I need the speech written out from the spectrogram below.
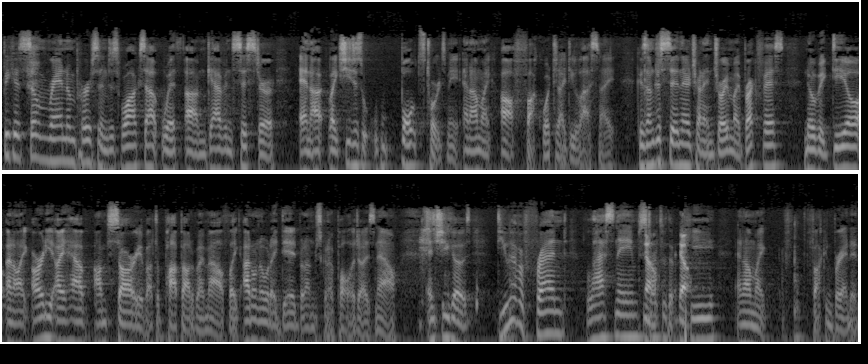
because some random person just walks up with um, Gavin's sister, and I, like she just bolts towards me, and I'm like, oh fuck, what did I do last night? Because I'm just sitting there trying to enjoy my breakfast, no big deal, and I like already I have I'm sorry about to pop out of my mouth. Like I don't know what I did, but I'm just gonna apologize now. And she goes, "Do you have a friend? Last name starts with a I P?" And I'm like, fucking Brandon.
